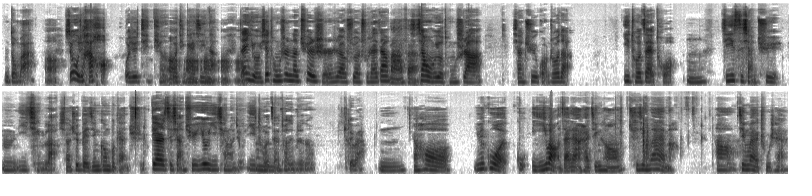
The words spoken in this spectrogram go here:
你懂吧？啊，所以我就还好，我就挺挺我挺开心的。啊啊啊啊但有一些同事呢，确实是要需要出差，但麻烦像我们有同事啊，想去广州的，一拖再拖。嗯，第一次想去，嗯，疫情了；想去北京更不敢去。第二次想去，又疫情了，就一拖再嗯拖的，真的，对吧？嗯，然后因为过过以往咱俩还经常去境外嘛，啊，境外出差。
